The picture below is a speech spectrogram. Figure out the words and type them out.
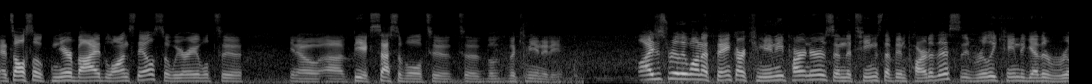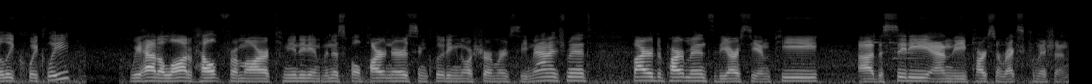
It's also nearby Lonsdale, so we were able to you know, uh, be accessible to, to the, the community. I just really want to thank our community partners and the teams that have been part of this. It really came together really quickly. We had a lot of help from our community and municipal partners, including North Shore Emergency Management, Fire Department, the RCMP, uh, the city, and the Parks and Recs Commission.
